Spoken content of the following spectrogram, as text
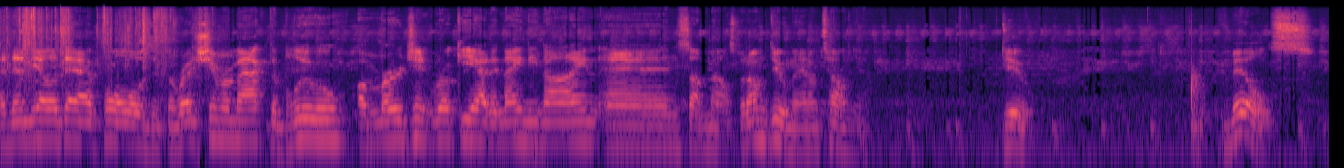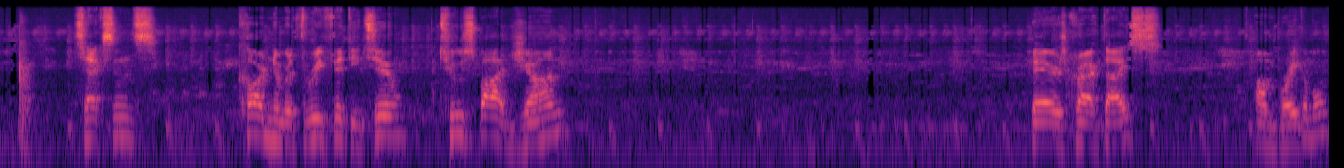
And then the other day I pulled, was it the Red Shimmer Mac, the blue Emergent Rookie at a 99, and something else. But I'm due, man. I'm telling you. Due. Mills. Texans. Card number 352. Two spot John. Bears cracked ice. Unbreakable.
